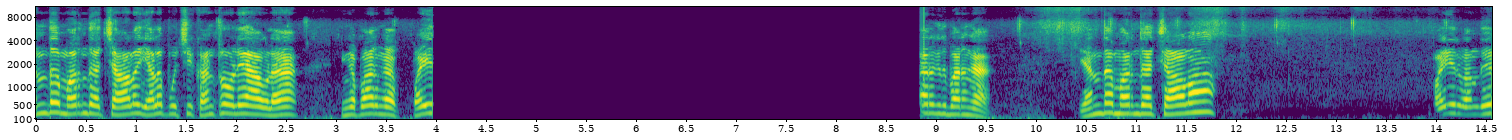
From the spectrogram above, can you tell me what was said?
எந்த மருந்து அடித்தாலும் இலைப்பூச்சி கண்ட்ரோலே ஆகலை. இங்கே பாருங்கள் பயிர் இருக்குது பாருங்க. எந்த மருந்து அடித்தாலும் பயிர் வந்து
